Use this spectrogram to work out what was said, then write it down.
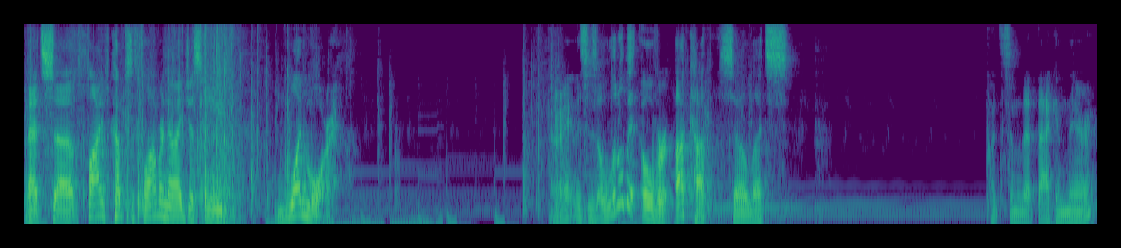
That's uh, five cups of flour. Now I just need one more. All right, this is a little bit over a cup, so let's put some of that back in there.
